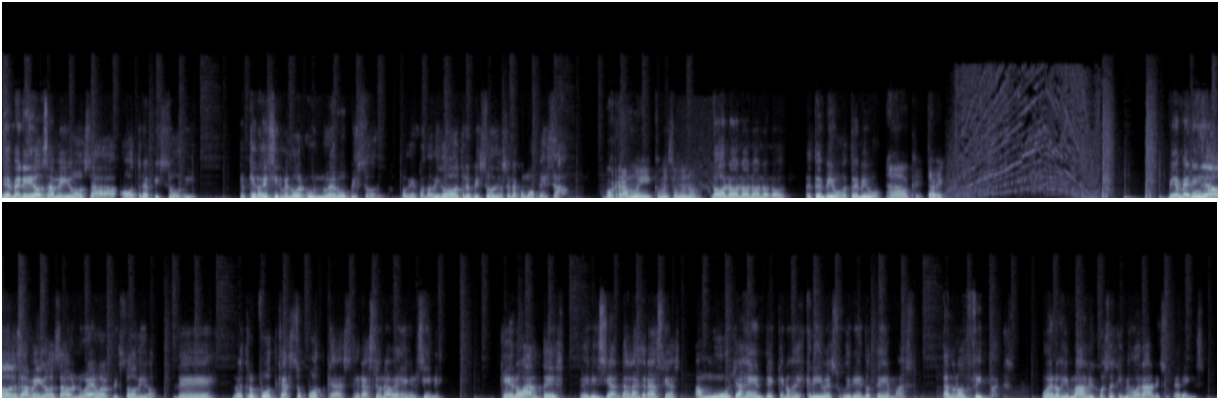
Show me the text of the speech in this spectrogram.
Bienvenidos amigos a otro episodio. Yo quiero decir mejor un nuevo episodio, porque cuando digo otro episodio suena como pesado. Borramos y comenzamos uno. No, no, no, no, no, no. Estoy en vivo, estoy en vivo. Ah, ok, está bien. Bienvenidos amigos a un nuevo episodio de nuestro podcast, su podcast, Eraste una vez en el cine. Quiero antes de iniciar dar las gracias a mucha gente que nos escribe sugiriendo temas, dándonos feedbacks, buenos y malos y cosas que mejorar y sugerencias.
